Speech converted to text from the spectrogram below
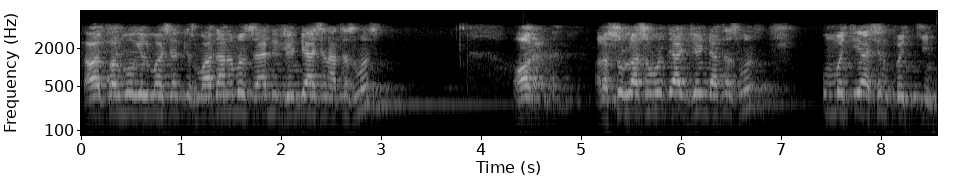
توے فرمو گل مشر کس میدان من سارے جنڈی آسن اتس مز اور رسول اللہ صلی اللہ علیہ وسلم جنڈ اتس من امتی آسن پت کن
